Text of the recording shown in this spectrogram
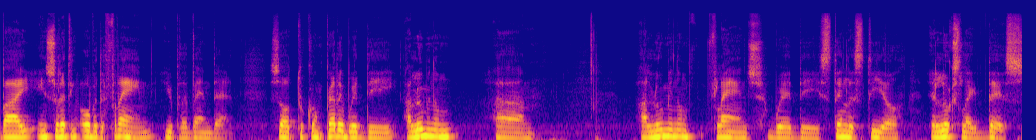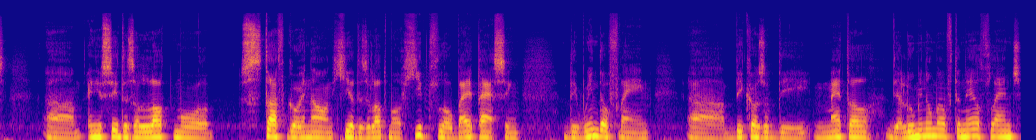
by insulating over the frame you prevent that. So to compare it with the aluminum um, aluminum flange with the stainless steel it looks like this. Um, and you see there's a lot more stuff going on here. There's a lot more heat flow bypassing the window frame uh, because of the metal the aluminum of the nail flange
